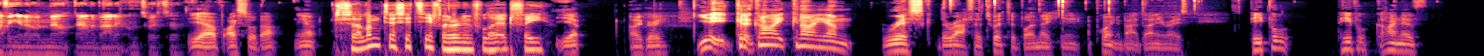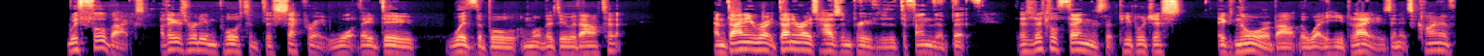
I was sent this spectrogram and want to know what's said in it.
having another meltdown about it on Twitter. yeah, I saw that. Yeah, Sell him to City for an inflated fee. yep, I agree. You know, can, can I can I um risk the wrath of Twitter by making a point about Danny Rose? People people kind of with fullbacks. I think it's really important to separate what they do with the ball and what they do without it. And Danny Rose, Danny Rose has improved as a defender, but there's little things that people just ignore about the way he plays, and it's kind of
